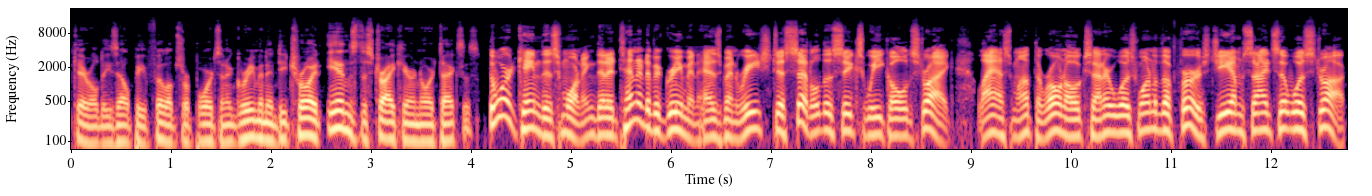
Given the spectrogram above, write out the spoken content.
KRLD's LP Phillips reports an agreement in Detroit ends the strike here in North Texas. The word came this morning that a tentative agreement has been reached to settle the six-week-old strike. Last month, the Roanoke Center was one of the first GM sites that was struck,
